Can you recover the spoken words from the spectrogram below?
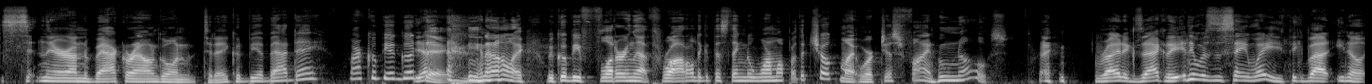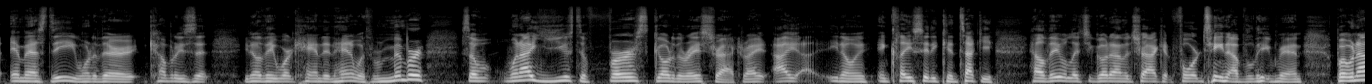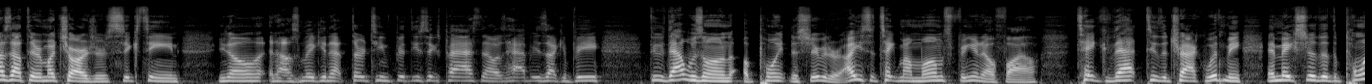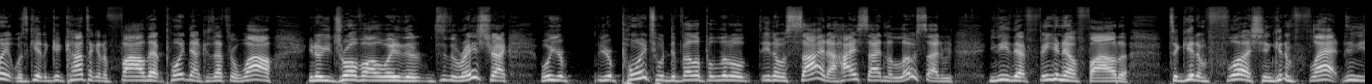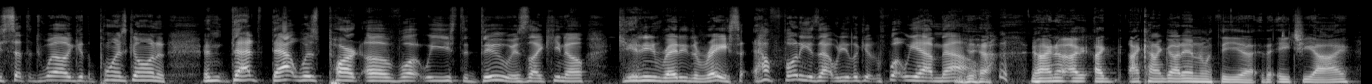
sitting there on the background, going, "Today could be a bad day." Or it could be a good Yeah. day, you know. Like we could be fluttering that throttle to get this thing to warm up, or the choke might work just fine. Who knows, right? Right, exactly. And it was the same way. You think about, you know, MSD, one of their companies that, you know, they work hand in hand with. Remember? So when I used to first go to the racetrack, right? I, uh, you know, in Clay City, Kentucky, hell, they would let you go down the track at 14, I believe, man. But when I was out there in my Charger, 16, you know, and I was making that 1356 pass and I was happy as I could be. Dude, that was on a point distributor. I used to take my mom's fingernail file, take that to the track with me, and make sure that the point was getting good contact and to file that point down. Because after a while, you know, you drove all the way to the to the racetrack. Well, your your points would develop a little, you know, side, a high side and a low side. You need that fingernail file to to get them flush and get them flat. Then you set the dwell, you get the points going, and and that that was part of what we used to do. Is like you know getting ready to race. How funny is that when you look at what we have now? Yeah, no, I know. I I, I kind of got in with the uh, the HEI,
